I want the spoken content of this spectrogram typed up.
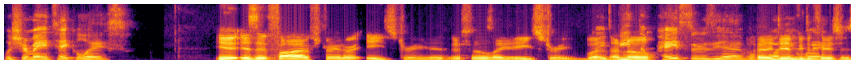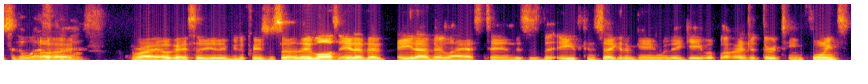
What's your main takeaways? Yeah, is it five straight or eight straight? It, it feels like eight straight, but I know the Pacers. Yeah, they did beat the Pacers to the West okay. Coast. Right. Okay. So yeah, they beat the Pacers. So they lost eight out of their eight out of their last ten. This is the eighth consecutive game where they gave up 113 points.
